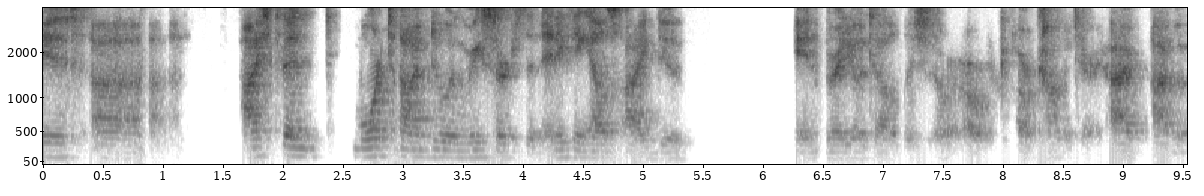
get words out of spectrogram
is uh, I spend more time doing research than anything else I do in radio and television or, or, or commentary. I, I'm a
